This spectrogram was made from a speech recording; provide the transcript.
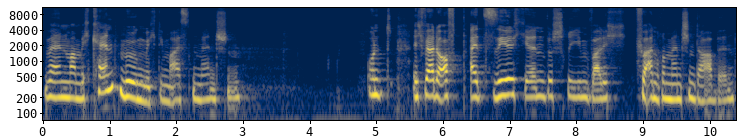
wenn man mich kennt, mögen mich die meisten Menschen. Und ich werde oft als Seelchen beschrieben, weil ich für andere Menschen da bin.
